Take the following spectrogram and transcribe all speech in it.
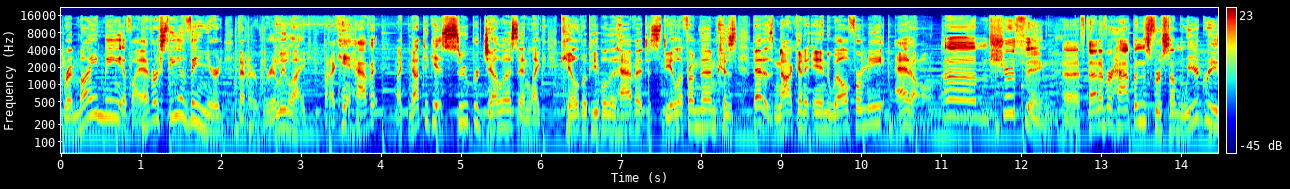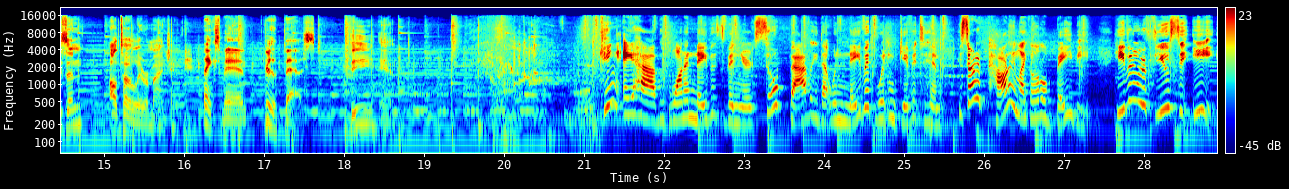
Remind me if I ever see a vineyard that I really like, but I can't have it, like not to get super jealous and like kill the people that have it to steal it from them, because that is not going to end well for me at all. Um, sure thing. Uh, if that ever happens for some weird reason, I'll totally remind you. Thanks, man. You're the best. The end. King Ahab wanted Naboth's vineyard so badly that when Naboth wouldn't give it to him, he started pouting like a little baby. He even refused to eat.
